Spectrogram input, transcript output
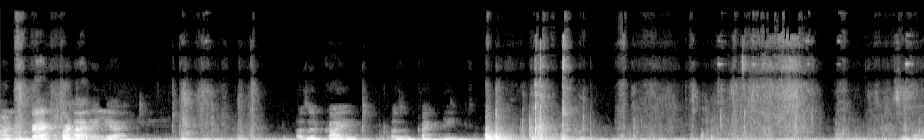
छान बॅग पण आलेली आहे. अजून काय? अजून काय नाही चला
